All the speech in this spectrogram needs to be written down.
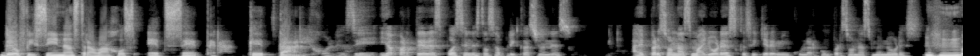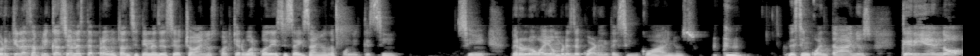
de oficinas, trabajos, etcétera. ¿Qué tal? Híjole, sí, y aparte después en estas aplicaciones hay personas mayores que se quieren vincular con personas menores. Porque las aplicaciones te preguntan si tienes 18 años, cualquier huerco de 16 años le pone que sí. Sí, pero luego hay hombres de 45 años de 50 años queriendo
